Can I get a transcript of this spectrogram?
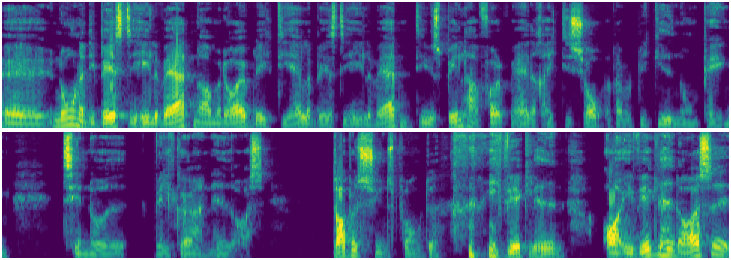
Øh, nogle af de bedste i hele verden, og om et øjeblik de allerbedste i hele verden, de vil spille her, folk vil have det rigtig sjovt, og der vil blive givet nogle penge til noget velgørenhed også. Dobbeltsynspunktet i virkeligheden, og i virkeligheden også øh,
